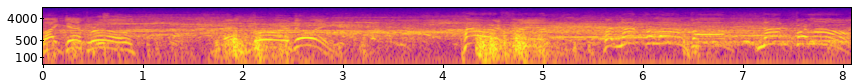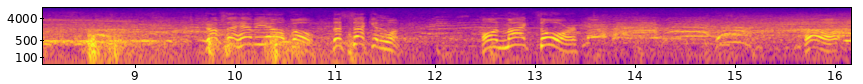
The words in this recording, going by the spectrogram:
like Death Row and Thor are doing. Power slam, but not for long, Bob. Not for long. Drops a heavy elbow, the second one on Mike Thor. Uh oh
